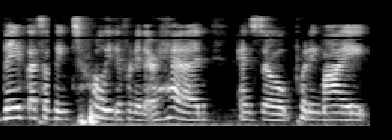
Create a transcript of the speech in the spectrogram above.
they've got something totally different in their head and so putting my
